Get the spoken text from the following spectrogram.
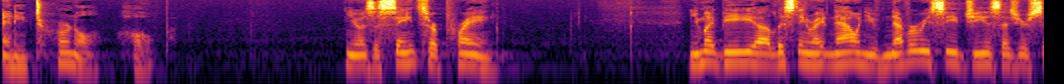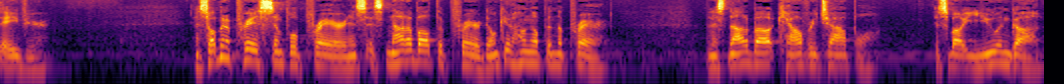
an eternal hope. You know, as the saints are praying, you might be uh, listening right now and you've never received Jesus as your Savior. And so I'm going to pray a simple prayer, and it's, it's not about the prayer. Don't get hung up in the prayer. And it's not about Calvary Chapel, it's about you and God.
